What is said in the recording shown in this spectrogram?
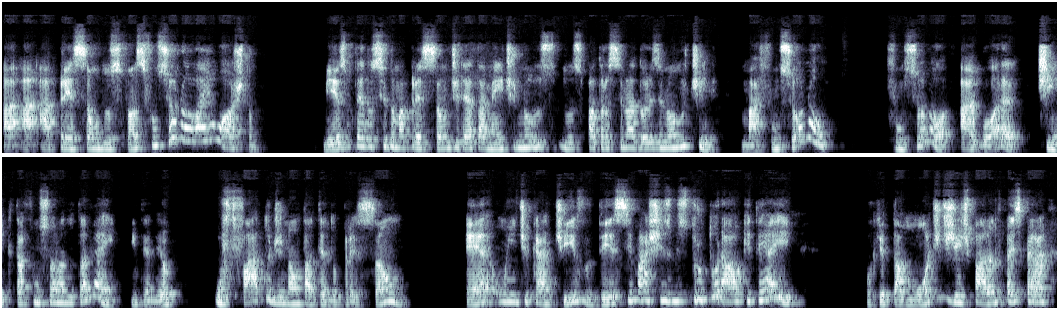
a, a, pressão dos fãs funcionou lá em Washington, mesmo tendo sido uma pressão diretamente nos, nos patrocinadores e não no time. Mas funcionou. Funcionou. Agora tinha que estar tá funcionando também, entendeu? O fato de não estar tá tendo pressão é um indicativo desse machismo estrutural que tem aí. Porque tá um monte de gente parando para esperar.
